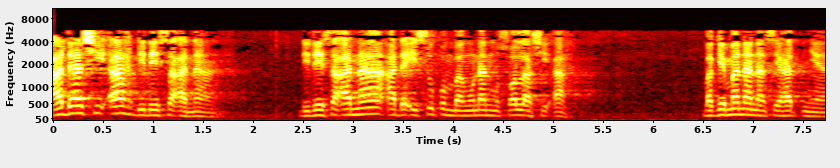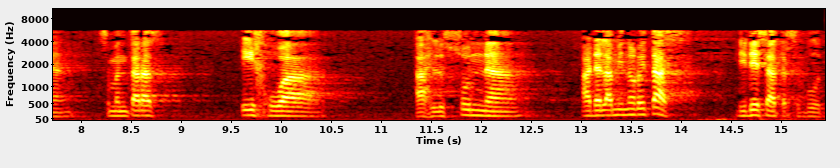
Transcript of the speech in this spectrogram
Ada Syiah di desa Ana. Di desa Ana ada isu pembangunan musola Syiah. Bagaimana nasihatnya? Sementara ikhwa ahlus sunnah adalah minoritas di desa tersebut.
